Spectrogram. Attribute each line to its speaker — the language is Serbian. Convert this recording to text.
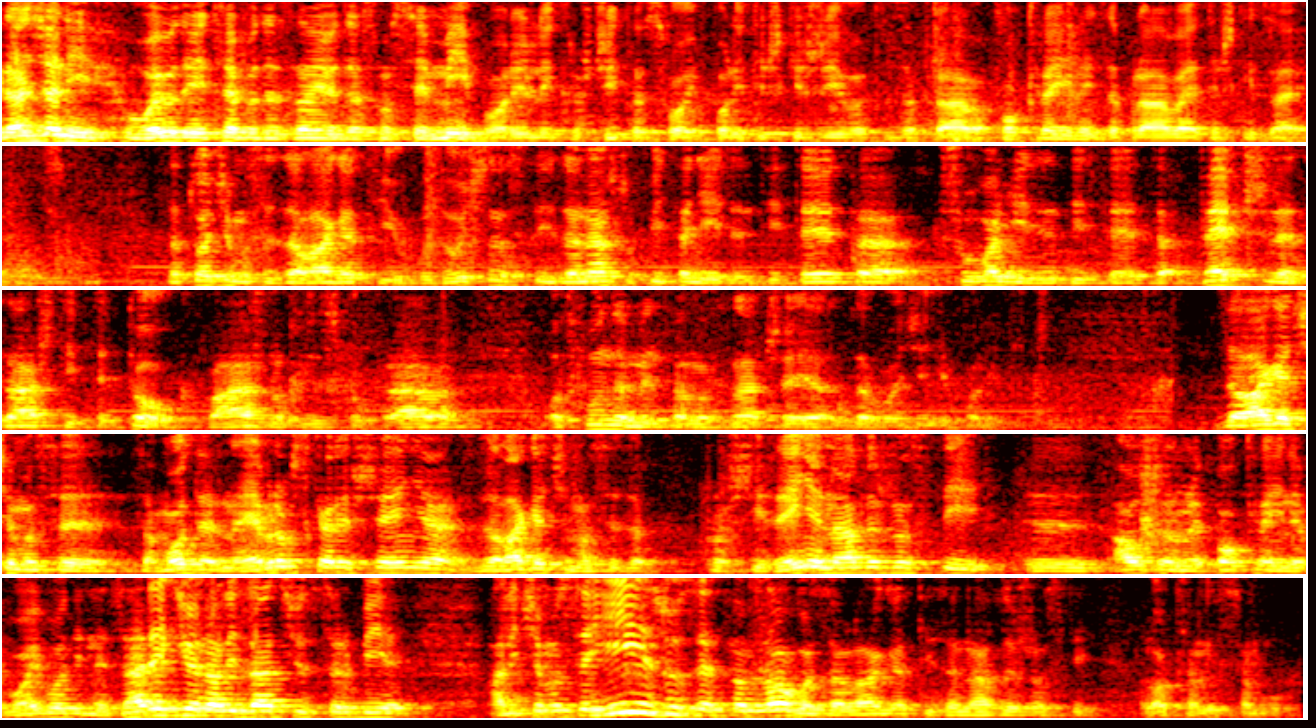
Speaker 1: Građani u Vojvodini treba da znaju da smo se mi borili kroz čitav svoj politički život za prava pokrajine i za prava etničkih zajednica. Za to ćemo se zalagati i u budućnosti. Za nas su pitanje identiteta, čuvanje identiteta, večne zaštite tog važnog ljudskog prava od fundamentalnog značaja za vođenje politike. Zalagat ćemo se za moderna evropska rešenja, zalagat ćemo se za proširenje nadležnosti e, autonomne pokrajine Vojvodine, za regionalizaciju Srbije, ali ćemo se izuzetno mnogo zalagati za nadležnosti lokalnih samouprava.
